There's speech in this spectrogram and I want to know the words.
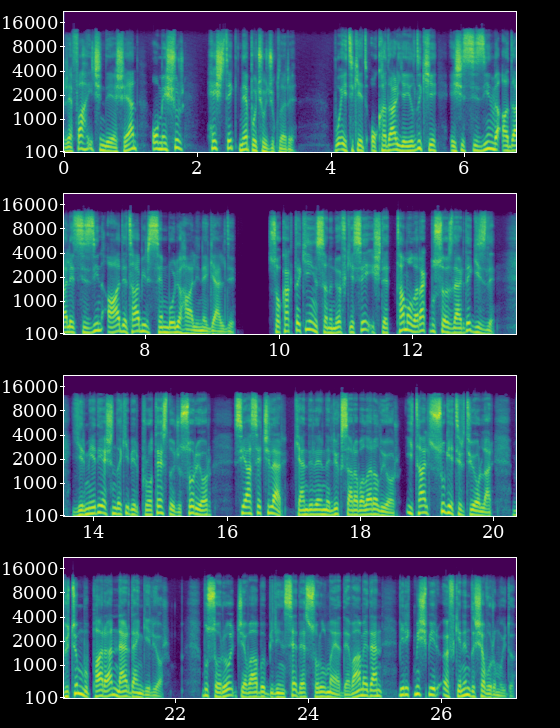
refah içinde yaşayan o meşhur hashtag Nepo çocukları. Bu etiket o kadar yayıldı ki eşitsizliğin ve adaletsizliğin adeta bir sembolü haline geldi. Sokaktaki insanın öfkesi işte tam olarak bu sözlerde gizli. 27 yaşındaki bir protestocu soruyor, siyasetçiler kendilerine lüks arabalar alıyor, ithal su getirtiyorlar. Bütün bu para nereden geliyor? Bu soru cevabı bilinse de sorulmaya devam eden birikmiş bir öfkenin dışa vurumuydu.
